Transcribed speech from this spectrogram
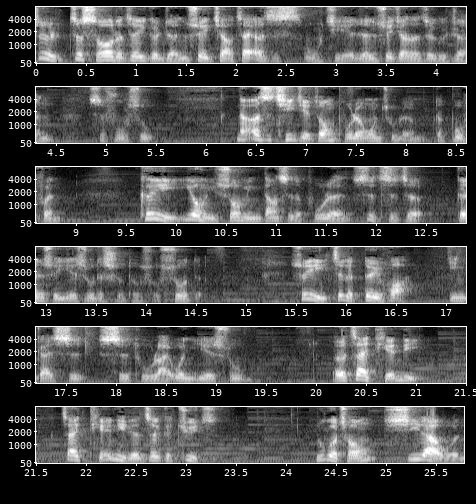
这这时候的这一个人睡觉，在二十五节人睡觉的这个人是复数，那二十七节中仆人问主人的部分。可以用以说明当时的仆人是指着跟随耶稣的使徒所说的，所以这个对话应该是使徒来问耶稣。而在田里，在田里的这个句子，如果从希腊文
